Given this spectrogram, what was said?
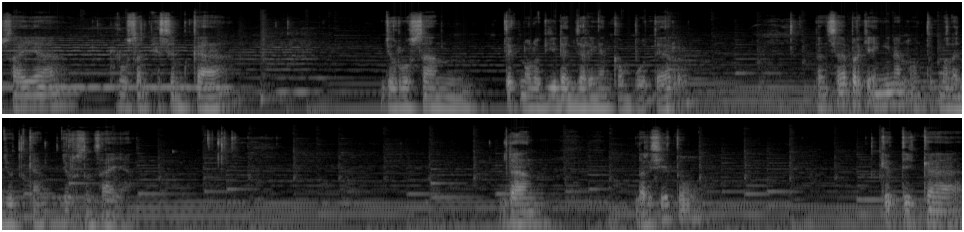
saya lulusan SMK jurusan teknologi dan jaringan komputer dan saya berkeinginan untuk melanjutkan jurusan saya. Dan dari situ ketika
